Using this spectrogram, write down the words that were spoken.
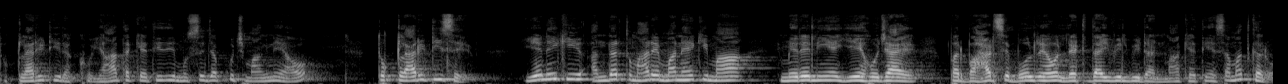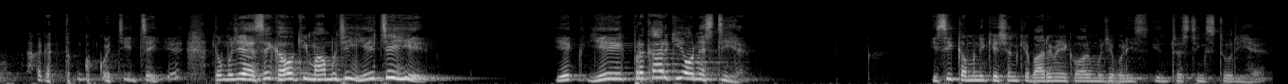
तो क्लैरिटी रखो। यहाँ तक कहती थी, मुझसे जब कुछ मांगने आओ तो क्लैरिटी से। ये नहीं कि अंदर तुम्हारे मन है कि माँ, मेरे लिए ये हो जाए, पर बाहर से बोल रहे हो let thy will be done माँ कहती है, ऐसा मत करो। अगर तुमको कोई चीज़ चाहिए तो मुझे ऐसे कहो कि माँ, मुझे ये चाहिए। ये ये एक प्रकार की ऑनेस्टी है। इसी कम्युनिकेशन के बारे में एक और मुझे बड़ी इंटरेस्टिंग स्टोरी है।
